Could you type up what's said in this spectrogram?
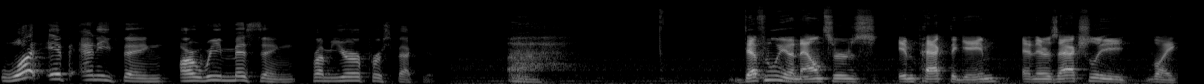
What, if anything, are we missing from your perspective? definitely announcers impact the game and there's actually like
